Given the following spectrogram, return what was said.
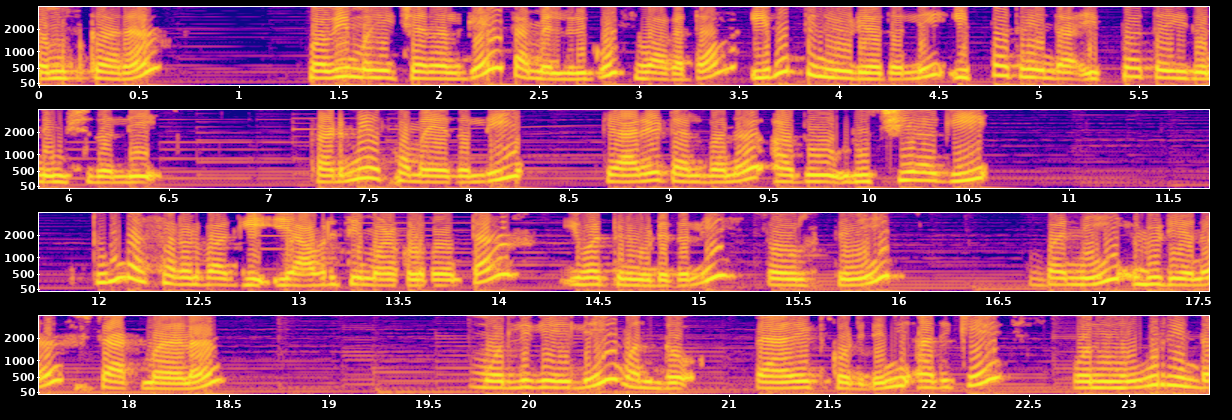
ನಮಸ್ಕಾರ. ಪವಿ ಮಹಿ ಚಾನಲ್ಗೆ ತಮ್ಮೆಲ್ಲರಿಗೂ ಸ್ವಾಗತ. ಇವತ್ತಿನ ವಿಡಿಯೋದಲ್ಲಿ ಇಪ್ಪತ್ತರಿಂದ ಇಪ್ಪತ್ತೈದು ನಿಮಿಷದಲ್ಲಿ ಕಡಿಮೆ ಸಮಯದಲ್ಲಿ ಕ್ಯಾರೆಟ್ ಹಲ್ವನ ಅದು ರುಚಿಯಾಗಿ ತುಂಬಾ ಸರಳವಾಗಿ ಯಾವ ರೀತಿ ಮಾಡ್ಕೊಳ್ಳೋದು ಅಂತ ಇವತ್ತಿನ ವಿಡಿಯೋದಲ್ಲಿ ತೋರಿಸ್ತೀನಿ. ಬನ್ನಿ, ವಿಡಿಯೋನ ಸ್ಟಾರ್ಟ್ ಮಾಡೋಣ. ಮೊದಲಿಗೆ ಇಲ್ಲಿ ಒಂದು ಪ್ಯಾನ್ ಇಟ್ಕೊಂಡಿದ್ದೀನಿ. ಅದಕ್ಕೆ ಒಂದು ಮೂರಿಂದ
